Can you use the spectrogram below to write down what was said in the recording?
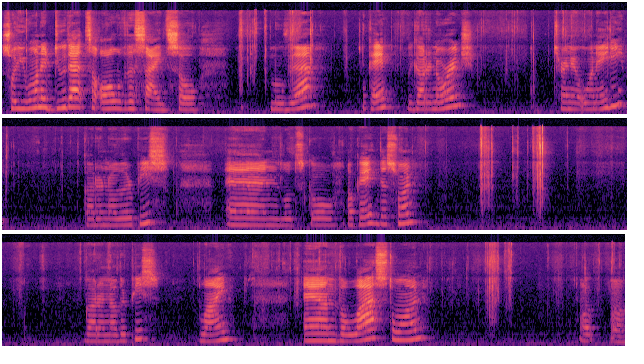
So you want to do that to all of the sides. So move that. Okay, we got an orange. Turn it 180. Got another piece. And let's go, okay, this one. Got another piece, line. And the last one Oh, oh,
